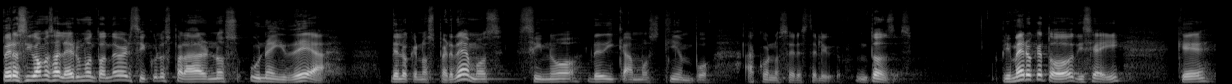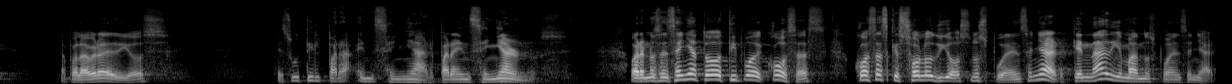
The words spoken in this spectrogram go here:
pero sí vamos a leer un montón de versículos para darnos una idea de lo que nos perdemos si no dedicamos tiempo a conocer este libro. Entonces, primero que todo, dice ahí que la palabra de Dios es útil para enseñar, para enseñarnos. Ahora, nos enseña todo tipo de cosas, cosas que solo Dios nos puede enseñar, que nadie más nos puede enseñar.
